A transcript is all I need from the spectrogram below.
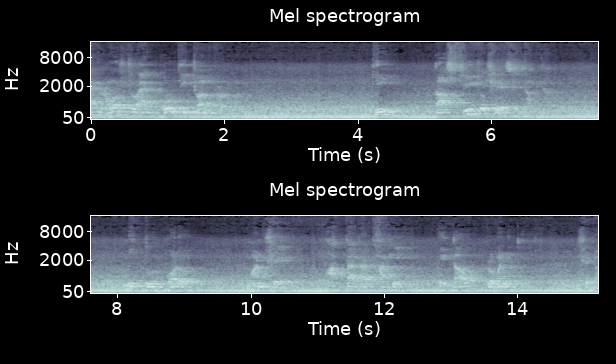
এক রহস্য, এক ভৌতিক যন্ত্রণা কি? তার স্ত্রীকে ছেড়েছে যাবে না মৃত্যুর পরও মানুষের আত্মাটা থাকে, এটাও প্রমাণিত। সেটা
